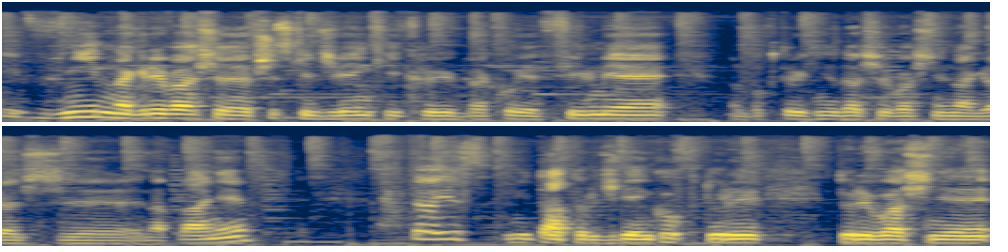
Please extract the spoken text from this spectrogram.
I w nim nagrywa się wszystkie dźwięki, których brakuje w filmie, albo których nie da się właśnie nagrać e, na planie. To jest imitator dźwięków, który, który właśnie e,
